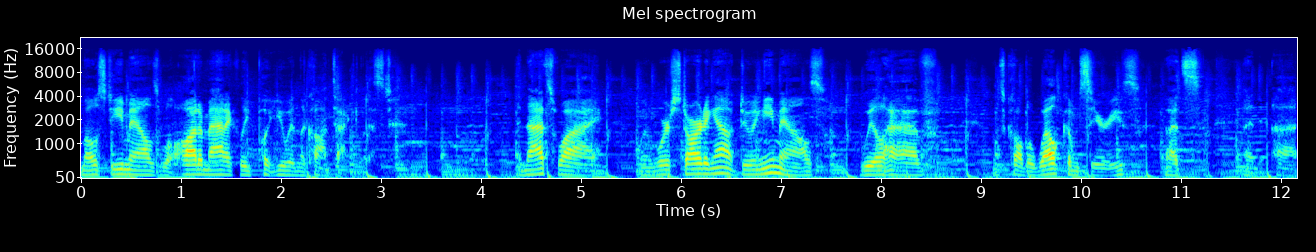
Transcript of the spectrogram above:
most emails will automatically put you in the contact list. And that's why when we're starting out doing emails, we'll have what's called a welcome series. That's an uh,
